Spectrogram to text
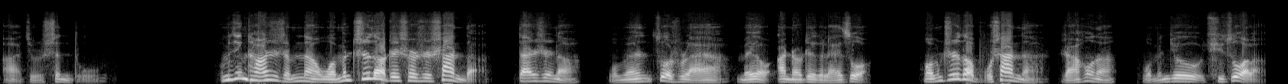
啊，就是慎独。我们经常是什么呢？我们知道这事儿是善的，但是呢，我们做出来啊，没有按照这个来做。我们知道不善呢，然后呢，我们就去做了。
